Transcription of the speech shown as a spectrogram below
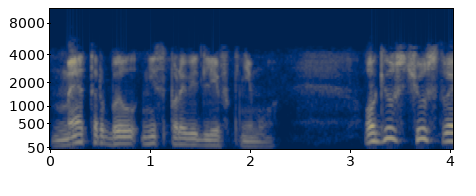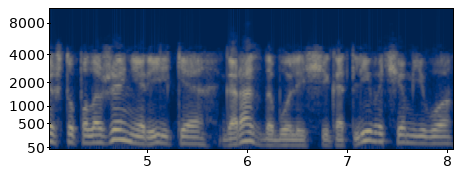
Мэтр был несправедлив к нему. Огюст, чувствуя, что положение Рильке гораздо более щекотливо, чем его,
